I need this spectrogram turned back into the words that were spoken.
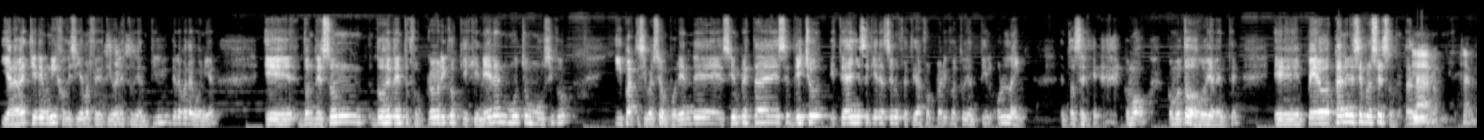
y a la vez tiene un hijo que se llama el Festival Estudiantil de la Patagonia, eh, donde son dos eventos folclóricos que generan muchos músicos y participación. Por ende, siempre está ese. De hecho, este año se quiere hacer un festival folclórico estudiantil online. Entonces, como, como todos, obviamente. Eh, pero están en ese proceso. Están claro, claro.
